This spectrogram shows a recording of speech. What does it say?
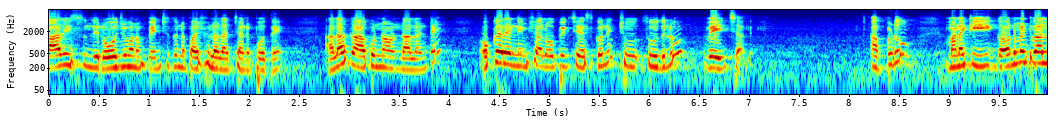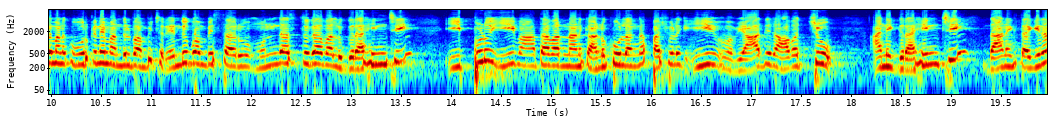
బాధ ఇస్తుంది రోజు మనం పెంచుతున్న పశువులు అలా చనిపోతే. అలా కాకుండా ఉండాలంటే ఒక రెండు నిమిషాలు ఓపిక చేసుకొని చూ సూదులు వేయించాలి. అప్పుడు మనకి గవర్నమెంట్ వాళ్ళు మనకు ఊరికనే మందులు పంపించారు. ఎందుకు పంపిస్తారు? ముందస్తుగా వాళ్ళు గ్రహించి ఇప్పుడు ఈ వాతావరణానికి అనుకూలంగా పశువులకి ఈ వ్యాధి రావచ్చు అని గ్రహించి దానికి తగిన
